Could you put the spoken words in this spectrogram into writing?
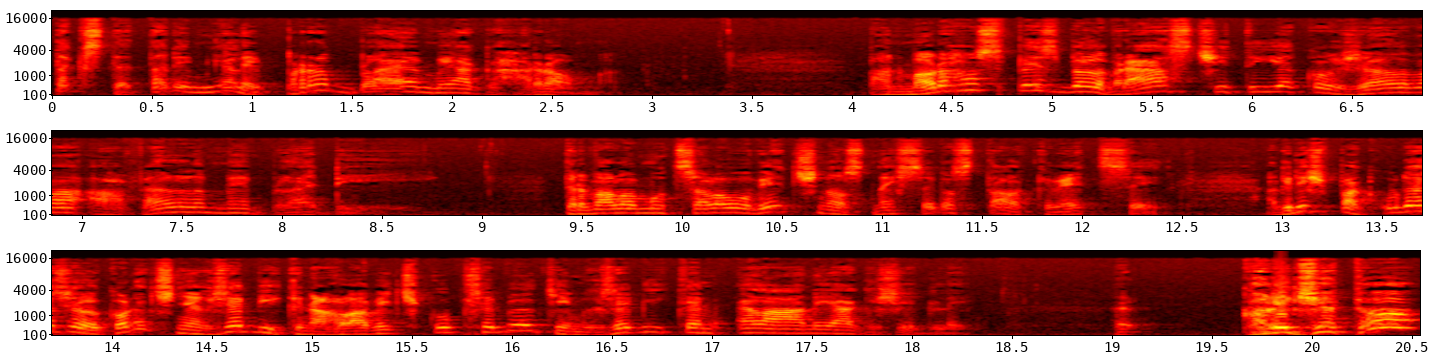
tak jste tady měli problém jak hrom. Pan Morhospis byl vrázčitý jako želva a velmi bledý. Trvalo mu celou věčnost, než se dostal k věci, a když pak udeřil konečně hřebík na hlavičku, přibyl tím hřebíkem Elánia k židli. Kolikže to?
